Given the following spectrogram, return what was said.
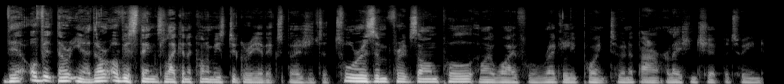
there, there, you know, there are obvious things like an economy's degree of exposure to tourism, for example. My wife will regularly point to an apparent relationship between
